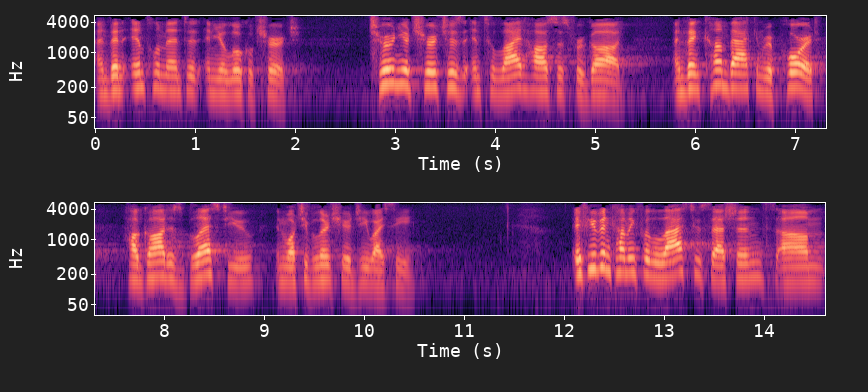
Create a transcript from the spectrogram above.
and then implement it in your local church. Turn your churches into lighthouses for God, and then come back and report how God has blessed you and what you've learned here at GYC. If you've been coming for the last two sessions, um,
